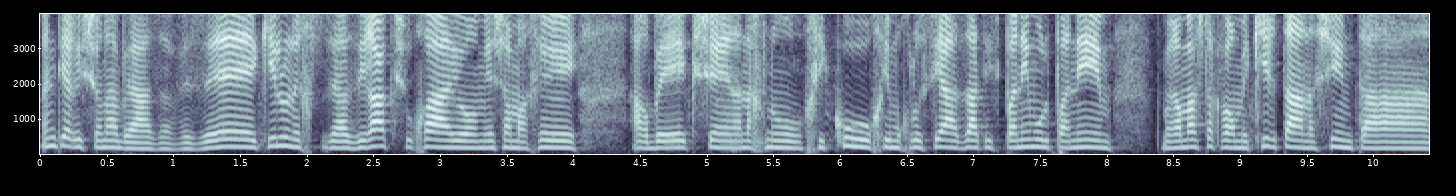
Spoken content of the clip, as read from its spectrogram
הייתי הראשונה בעזה, וזה כאילו, זה הזירה הקשוחה היום, יש שם הכי הרבה אקשן, אנחנו חיכוך עם אוכלוסייה עזתית, פנים מול פנים, ברמה שאתה כבר מכיר את האנשים, אתה...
